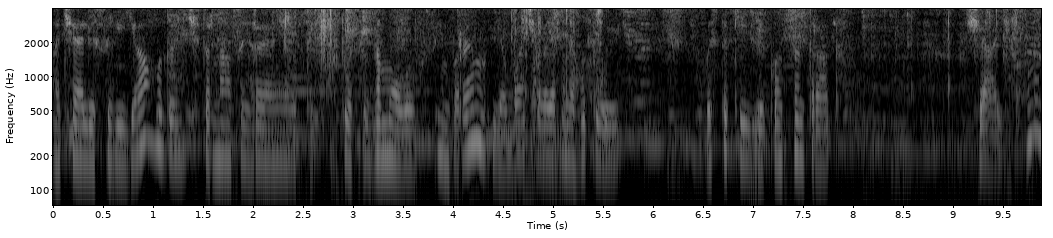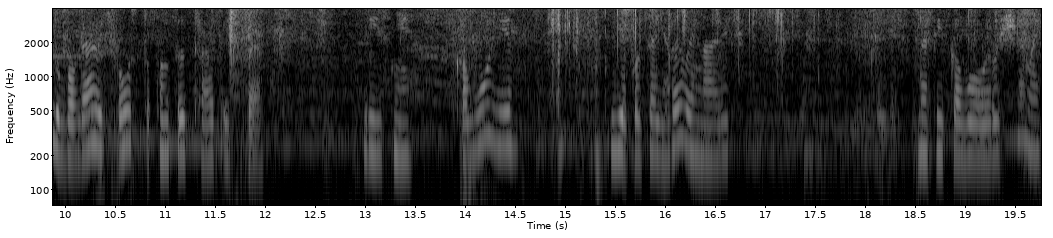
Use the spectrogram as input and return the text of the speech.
А чай лісові ягоди 14 гривень. От хтось замовив з імбирем, я бачила, як вони готують. Ось такий є концентрат. Чай. Вони додають просто концентрат і все. Різні кавові. Є по 5 гривень навіть. Напій кавовий рущиний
